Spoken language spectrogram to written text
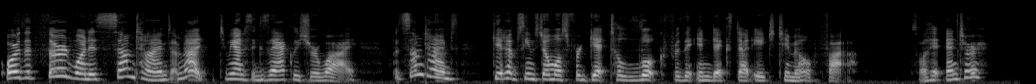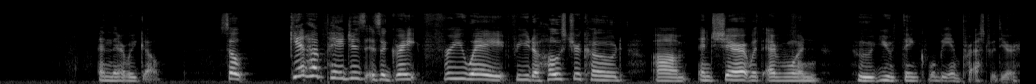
Or the third one is sometimes, I'm not, to be honest, exactly sure why, but sometimes GitHub seems to almost forget to look for the index.html file. So I'll hit enter, and there we go. So GitHub Pages is a great free way for you to host your code um, and share it with everyone who you think will be impressed with your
